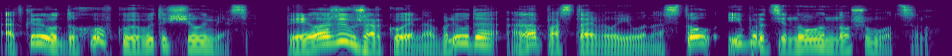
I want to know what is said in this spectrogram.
открыла духовку и вытащила мясо. Переложив жаркое на блюдо, она поставила его на стол и протянула нож Вотсону.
